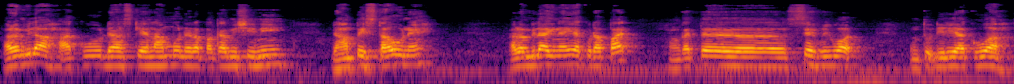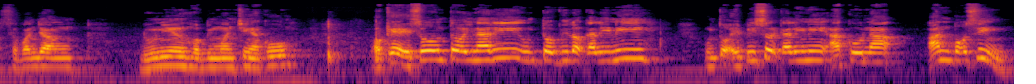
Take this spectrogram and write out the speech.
Alhamdulillah, aku dah sekian lama dah dapatkan mesin ni. Dah hampir setahun eh. Alhamdulillah ini aku dapat Orang kata safe reward Untuk diri aku lah Sepanjang dunia hobi mancing aku. Okay so untuk Inari Untuk vlog kali ni Untuk episod kali ni Aku nak unboxing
